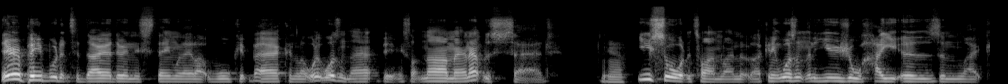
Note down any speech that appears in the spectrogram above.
there are people that today are doing this thing where they like walk it back and like, well, it wasn't that big. It's like, nah, man, that was sad. Yeah. You saw what the timeline looked like, and it wasn't the usual haters and like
